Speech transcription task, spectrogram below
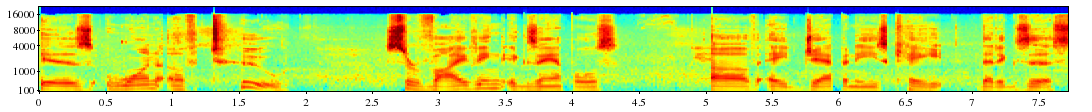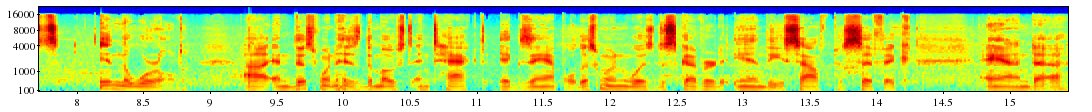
is one of two surviving examples of a Japanese Kate that exists in the world. Uh, and this one is the most intact example. This one was discovered in the South Pacific and uh,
